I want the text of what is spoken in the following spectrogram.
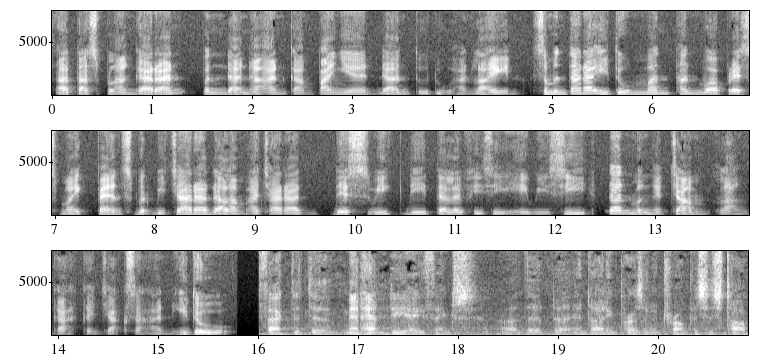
atas pelanggaran pendanaan kampanye dan tuduhan lain. Sementara itu, mantan Wapres Mike Pence berbicara dalam acara This Week di televisi ABC dan mengecam langkah kejaksaan itu. The fact that the Manhattan DA thinks uh, that uh, indicting President Trump is his top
